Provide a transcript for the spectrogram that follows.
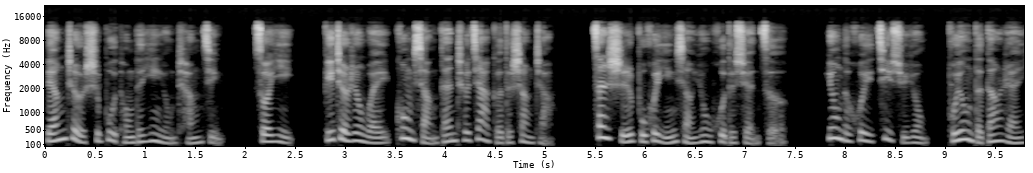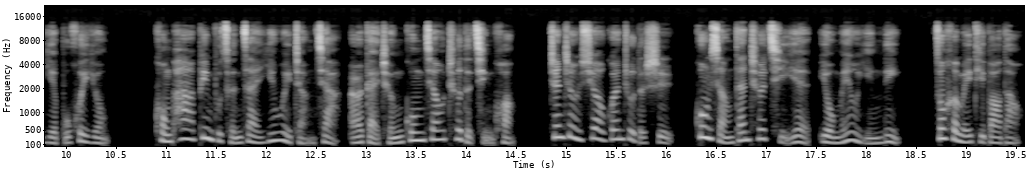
两者是不同的应用场景。所以，笔者认为，共享单车价格的上涨暂时不会影响用户的选择。用的会继续用，不用的当然也不会用，恐怕并不存在因为涨价而改成公交车的情况。真正需要关注的是，共享单车企业有没有盈利？综合媒体报道，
